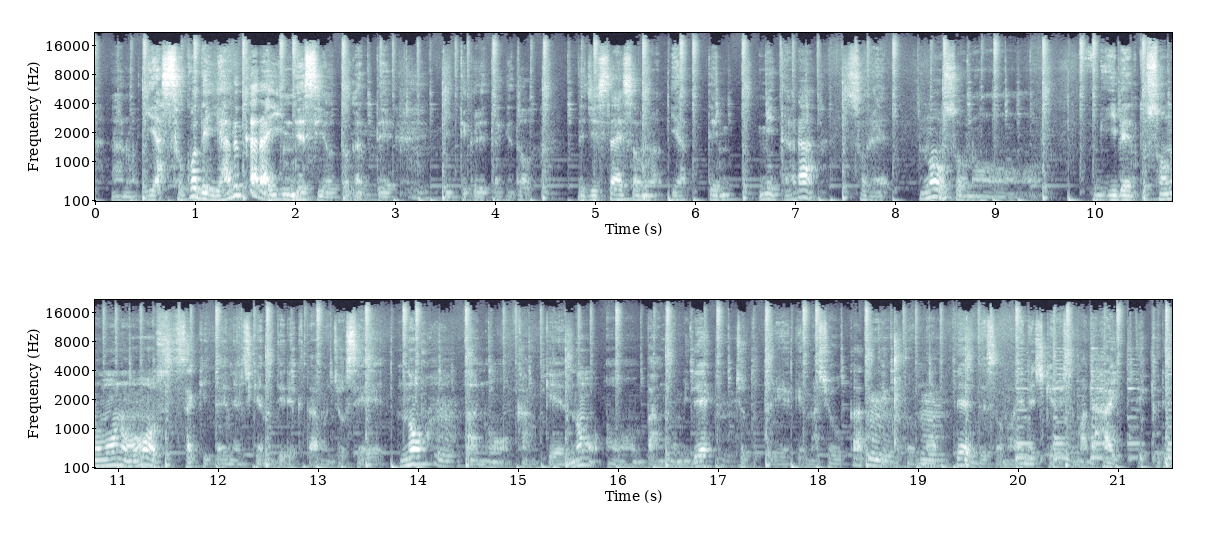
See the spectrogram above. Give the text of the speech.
「あのいやそこでやるからいいんですよ」とかって言ってくれたけどで実際そのやってみたらそれのそのイベントそのものをさっき言った NHK のディレクターの女性の,、あの関係の番組でちょっと取り上げましょうかっていうことになって、でその NHK の人まで入ってくれ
